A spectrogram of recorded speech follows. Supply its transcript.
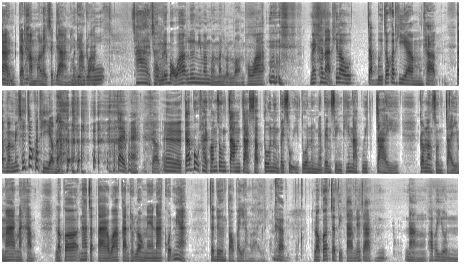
กาเหมืรอนกระทำอะไรสักอย่างหนึ่งมันเรียมานกกว่ารู้ใช่ใช่ ผมเลยบอกว่าเรื่องนี้มันเหมือนมันหลอนๆเพราะว่า ในขณะที่เราจับมือเจ้ากระเทียมครับ แต่มันไม่ใช่เจ้ากระเทียมอะเข้าใจไหมครับเออการปลูกถ่ายความทรงจำจากสัตว์ตัวหนึ่งไปสู่อีกตัวหนึ่งเนี่ยเป็นสิ่งที่นักวิจัยกำลังสนใจมากนะครับ แล้วก็น่าจับตาว่าการทดลองในอนาคตเนี่ย จะเดินต่อไปอย่างไรครับ เราก็จะติดตามได้จากหนังภาพยนตร์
